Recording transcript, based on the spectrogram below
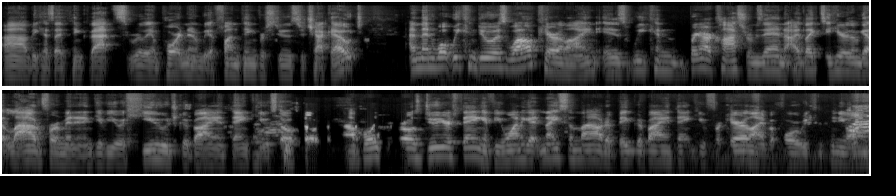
uh, because I think that's really important and it'll be a fun thing for students to check out. And then what we can do as well, Caroline, is we can bring our classrooms in. I'd like to hear them get loud for a minute and give you a huge goodbye and thank you. So, uh, boys and girls, do your thing. If you want to get nice and loud, a big goodbye and thank you for Caroline before we continue on.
